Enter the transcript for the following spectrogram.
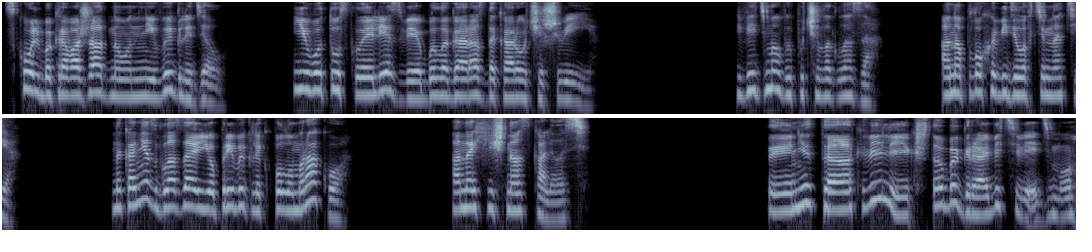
Сколь бы кровожадно он ни выглядел, его тусклое лезвие было гораздо короче швеи. Ведьма выпучила глаза. Она плохо видела в темноте. Наконец глаза ее привыкли к полумраку. Она хищно оскалилась. «Ты не так велик, чтобы грабить ведьму.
